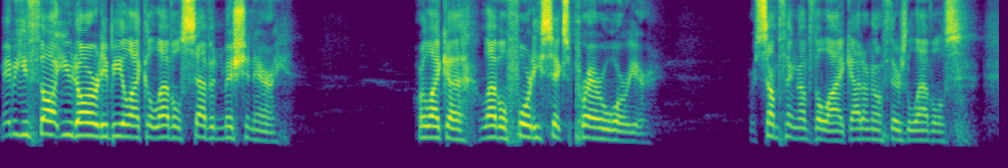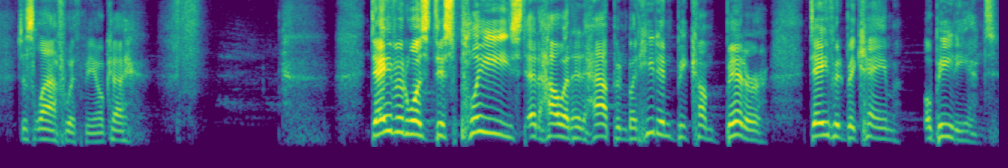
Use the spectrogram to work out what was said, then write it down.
Maybe you thought you'd already be like a level 7 missionary or like a level 46 prayer warrior or something of the like. I don't know if there's levels. Just laugh with me, okay? David was displeased at how it had happened, but he didn't become bitter. David became obedient.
